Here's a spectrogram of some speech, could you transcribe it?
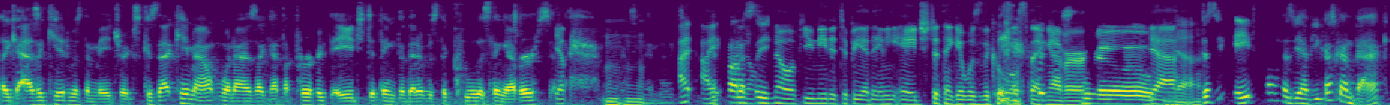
Like as a kid, was The Matrix because that came out when I was like at the perfect age to think that, that it was the coolest thing ever. So, Yep. man, I've seen that movie. I, I, honestly, I don't know if you needed to be at any age to think it was the coolest thing ever. true. Yeah. Yeah, Does it age well? Has have you guys gone back?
